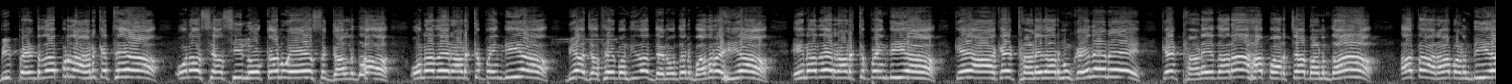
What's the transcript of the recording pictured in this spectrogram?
ਵੀ ਪਿੰਡ ਦਾ ਪ੍ਰਧਾਨ ਕਿੱਥੇ ਆ? ਉਹਨਾਂ ਸਿਆਸੀ ਲੋਕਾਂ ਨੂੰ ਇਸ ਗੱਲ ਦਾ, ਉਹਨਾਂ ਦੇ ਰੜਕ ਪੈਂਦੀ ਆ ਵੀ ਆ ਜਥੇਬੰਦੀ ਦਾ ਦਿਨੋਂ ਦਿਨ ਵੱਧ ਰਹੀ ਆ। ਇਹਨਾਂ ਦੇ ਰੜਕ ਪੈਂਦੀ ਆ ਕਿ ਆ ਕੇ ਥਾਣੇਦਾਰ ਨੂੰ ਕਹਿੰਦੇ ਨੇ ਕਿ ਥਾਣੇਦਾਰ, ਆਹ ਪਰਚਾ ਬਣਦਾ ਆ ਧਾਰਾ ਬਣਦੀ ਆ,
